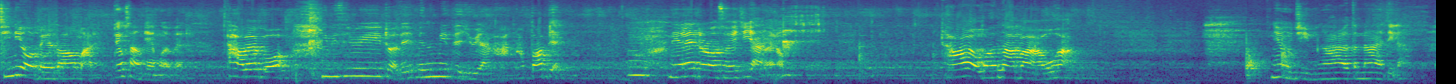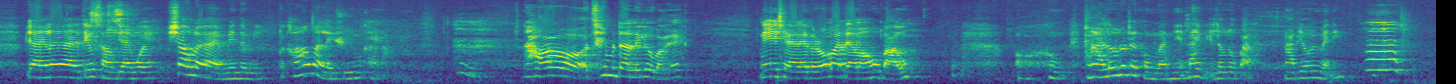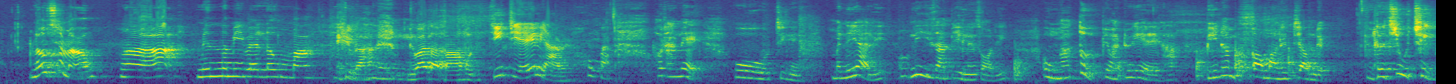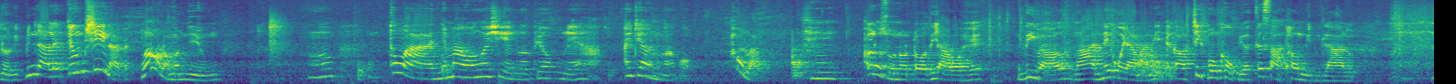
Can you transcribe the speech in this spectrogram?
ဒီနေ့ရောဘယ်သွားအောင်ပါလဲတုံးဆောင်ပြန်ပွဲပဲဒါပဲပေါ့ TV series အတွက်လေမင်းသမီးတည်ယူရတာငါသွားပြိုင်နင်းလဲတော်တော်ဆွဲကြည့်ရမယ်နော်ဒါကတော့ဝမ်းသာပါဟုတ်ဟာညို့ကြည့်ငါကတော့တနာရည်လားပြိုင်လဲတုံးဆောင်ပြန်ပွဲရှောက်လဲမင်းသမီးတခါမှလည်းရွေးမခံရဒါကတော့အချိန်မတန်လေးလို့ပါဟဲ့နင်းချဲလဲဘယ်တော့မှတန်မှာမဟုတ်ပါဘူး အော်ဟုတ်ငါလုံးလို့တဲ့ကောင်မနင်းလိုက်ပြီးလုံးလို့ပါငါပြောပေးမယ်နိလုံးချင်မအောင်ငါကမင်းသမီးပဲလုံးမအေးပါလူကသာဘာမှမဟုတ်ကြီးကျဲနေရတယ်ဟုတ်ပါဟောဒါနဲ့ဟိုကြည့်လေမနေ့ကလေနေစားပြေးလဲဆိုတော့လေဟိုငါတို့ပြန်တွေ့ခဲ့တဲ့ခါဘေးနားမှာကောင်းမလေးတယောက်နဲ့လက်ကြီးကိုချိတ်ပြီးတော့လေပြီးနားလဲပြုံးဖြိနေတာပဲငါ့တော့မမြင်ဘူးဟုတ်သူ့မှာညမဝမ်းခွင့်ရှိရလို့ပြောဘူးလေဟာအဲ့တောင်နေမှာပေါ့ ဟုတ်လားဟင်းအဲ့လိုဆိုတော့တော်သေးရပါဟဲ့မသိပါဘူးငါကနေခွေရမှာနေအကောင်ချိတ်ပုံးခုတ်ပြီးတော့တက်စာဖောက်နေပြီလားလို့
